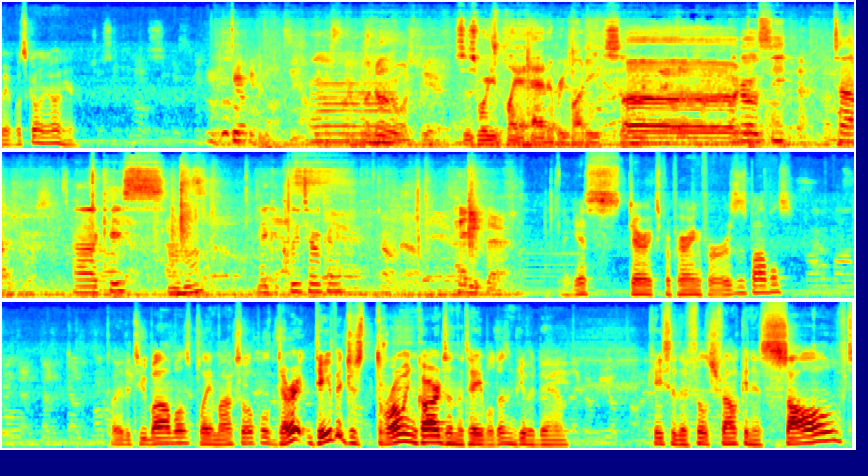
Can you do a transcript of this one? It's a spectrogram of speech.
Wait, what's going on here? Another one. This is where you play ahead, everybody. So Uh, I'll go seat, tap, Uh, case. Mm-hmm. Make a clue token. Petty theft. I guess Derek's preparing for Urza's baubles. Play the two baubles, play Mox Opal. Derek, David just throwing cards on the table, doesn't give a damn. Case of the Filch Falcon is solved.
